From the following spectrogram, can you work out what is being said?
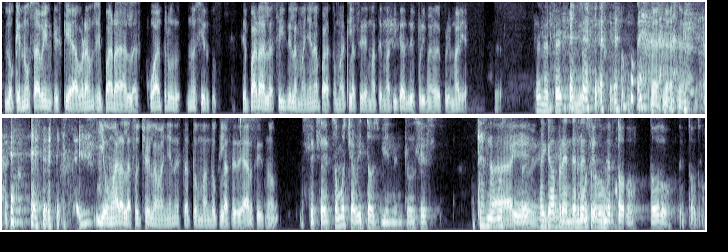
Lo que no saben es que Abraham se para a las 4, no es cierto, se para a las 6 de la mañana para tomar clase de matemáticas de primero de primaria. En efecto. y Omar a las 8 de la mañana está tomando clase de artes, ¿no? Somos chavitos bien, entonces tenemos que, Hay que aprender de todo. todo, de todo,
